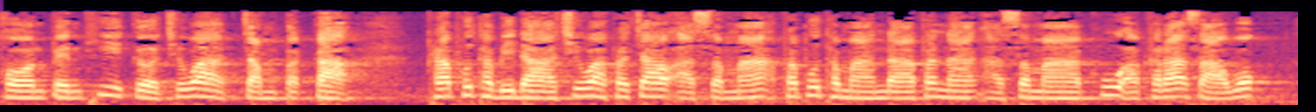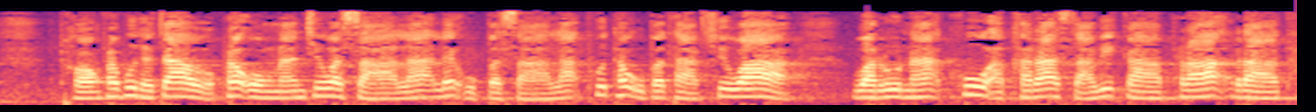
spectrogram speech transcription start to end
ครเป็นที่เกิดชื่อว่าจำปะกะ พระพุทธบิดาชื่อว่าพระเจ้าอัสมะ พระพุทธมารดาพระนางอัสมา คู่อัครสาวกของพระพุทธเจ้า พระองค์นั้นชื่อว่าสาละและอุปสาละพุทธอุปถากชื่อว่าวรุณะคู่อัครสาวิกาพระราธ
